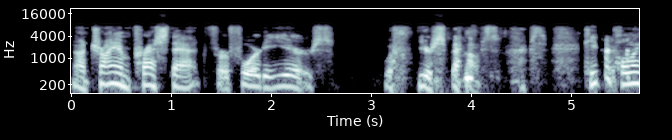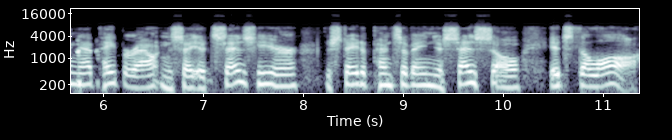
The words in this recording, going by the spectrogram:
Now try and press that for 40 years with your spouse. Keep pulling that paper out and say, it says here, the state of Pennsylvania says so, it's the law.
